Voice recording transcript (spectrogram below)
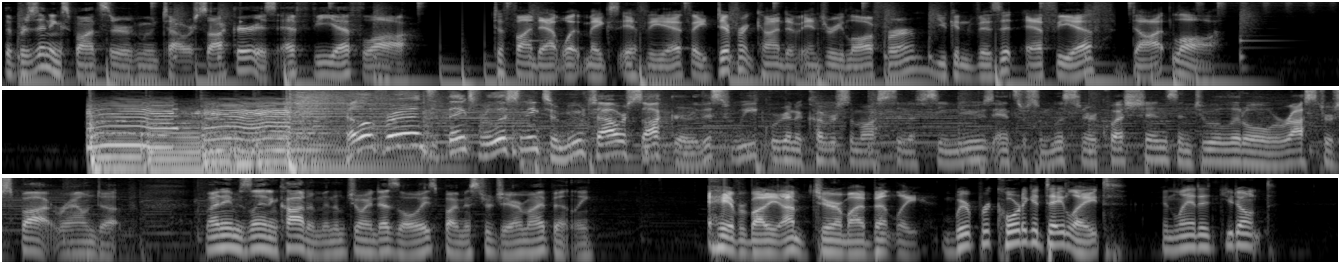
The presenting sponsor of Moon Tower Soccer is FVF Law. To find out what makes FVF a different kind of injury law firm, you can visit fvf.law. Hello, friends, and thanks for listening to Moon Tower Soccer. This week, we're going to cover some Austin FC news, answer some listener questions, and do a little roster spot roundup. My name is Landon Cottom, and I'm joined, as always, by Mr. Jeremiah Bentley. Hey, everybody, I'm Jeremiah Bentley. We're recording a day late, and Landon, you don't.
